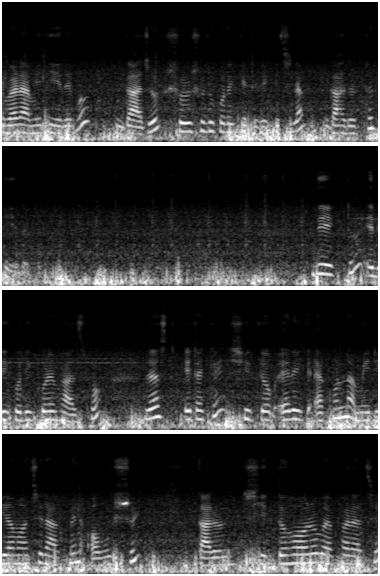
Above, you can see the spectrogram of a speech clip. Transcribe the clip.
এবার আমি দিয়ে দেব গাজর। সরু সরু করে কেটে রেখেছিলাম, গাজরটা দিয়ে দেবো। দিয়ে একটু এদিক ওদিক করে ভাজবো। জাস্ট এটাকে সিদ্ধ, এর এখন না মিডিয়াম আঁচে রাখবেন অবশ্যই, কারণ সিদ্ধ হওয়ারও ব্যাপার আছে।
